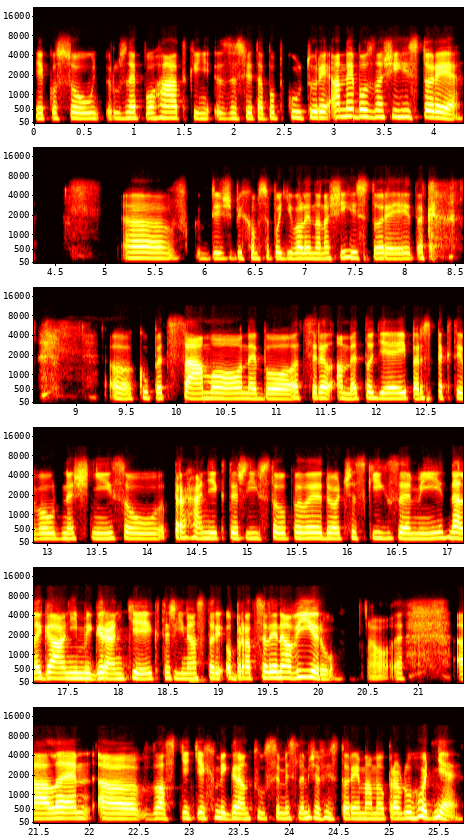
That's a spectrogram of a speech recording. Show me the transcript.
jako jsou různé pohádky ze světa popkultury, anebo z naší historie. Eh, když bychom se podívali na naší historii, tak Kupec Sámo nebo Cyril a Metoděj perspektivou dnešní jsou trhani, kteří vstoupili do českých zemí, nelegální migranti, kteří nás tady obraceli na víru. Jo. Ale uh, vlastně těch migrantů si myslím, že v historii máme opravdu hodně.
